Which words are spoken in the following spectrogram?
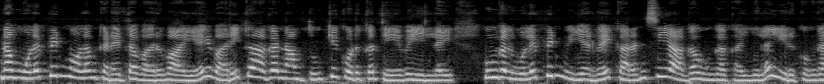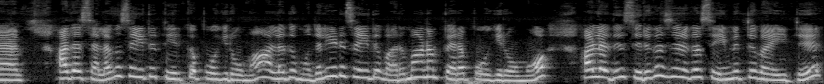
நம் உழைப்பின் மூலம் கிடைத்த வருவாயை வரிக்காக நாம் தூக்கி கொடுக்க தேவையில்லை. உங்கள் உழைப்பின் உயர்வை கரன்சியாக உங்கள் கையில் இருக்குங்க. அதை செலவு செய்து தீர்க்க போகிறோமா? அல்லது முதலீடு செய்து வருமானம் பெற போகிறோமோ? அல்லது சிறுக சிறுக சேமித்து வைத்து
